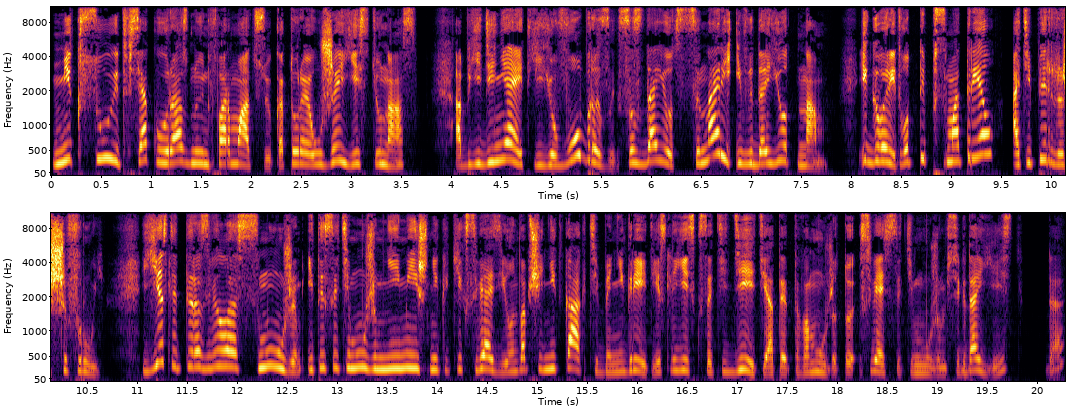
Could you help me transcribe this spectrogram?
миксует всякую разную информацию, которая уже есть у нас, объединяет ее в образы, создает сценарий и выдает нам. И говорит, вот ты посмотрел, а теперь расшифруй. Если ты развелась с мужем, и ты с этим мужем не имеешь никаких связей, он вообще никак тебя не греет, если есть, кстати, дети от этого мужа, то связь с этим мужем всегда есть. Да?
